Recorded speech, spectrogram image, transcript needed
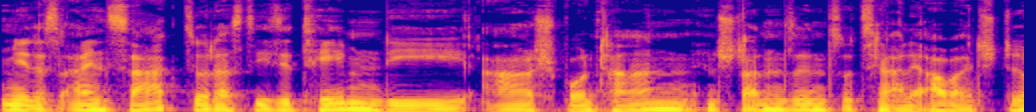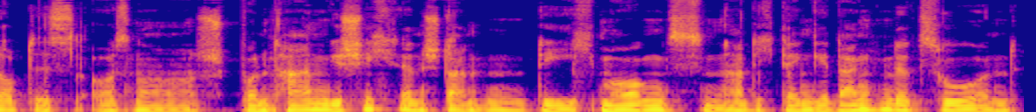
mir das eins sagt, so dass diese Themen, die A, spontan entstanden sind, soziale Arbeit stirbt, ist aus einer spontanen Geschichte entstanden, die ich morgens hatte ich den Gedanken dazu und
